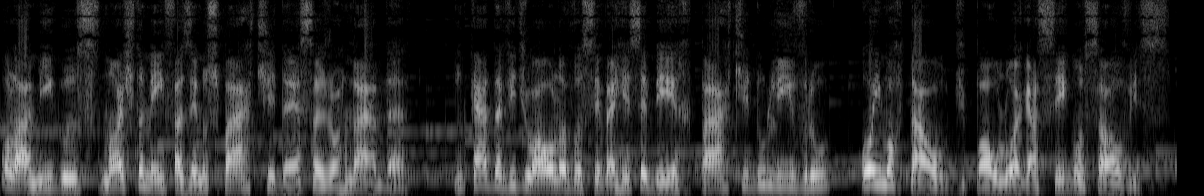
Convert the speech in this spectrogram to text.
Olá, amigos. Nós também fazemos parte dessa jornada. Em cada videoaula você vai receber parte do livro O Imortal, de Paulo H.C. Gonçalves.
